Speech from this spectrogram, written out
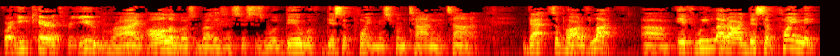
for he careth for you. Right. All of us, brothers and sisters, will deal with disappointments from time to time. That's a part of life um, if we let our disappointment,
